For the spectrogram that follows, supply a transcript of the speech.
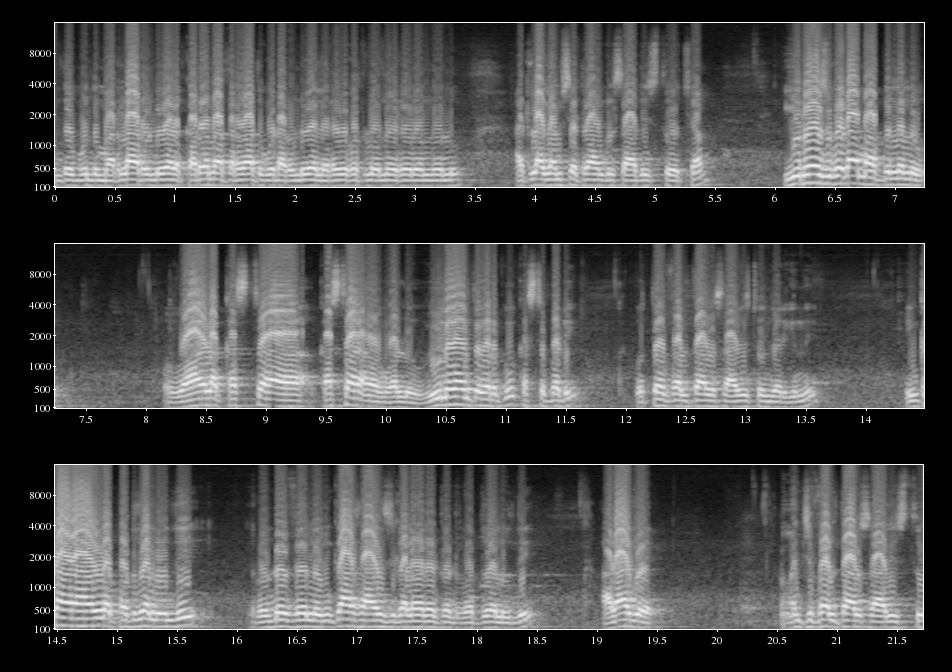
ఇంతకుముందు మరలా రెండు వేల కరోనా తర్వాత కూడా రెండు వేల ఇరవై ఒకటిలోనూ ఇరవై రెండులో అట్లా ఎంసెట్ ర్యాంకులు సాధిస్తూ వచ్చాం. ఈరోజు కూడా మా పిల్లలు వాళ్ళ కష్ట కష్ట వాళ్ళు వీలైనంత వరకు కష్టపడి ఉత్తమ ఫలితాలను సాధించడం జరిగింది. ఇంకా వాళ్ళలో పట్టుదల ఉంది. రెండో ఫెయిల్ ఇంకా సాధించగలమైనటువంటి పట్టుదల ఉంది. అలాగే మంచి ఫలితాలు సాధిస్తూ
